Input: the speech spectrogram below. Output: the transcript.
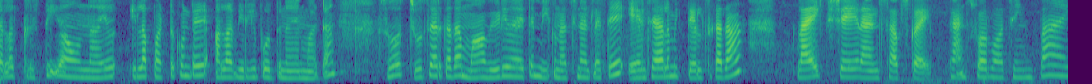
ఎలా క్రిస్పీగా ఉన్నాయో ఇలా పట్టుకుంటే అలా విరిగిపోతున్నాయి అన్నమాట సో చూసారు కదా మా వీడియో అయితే మీకు నచ్చినట్లయితే ఏం చేయాలో మీకు తెలుసు కదా. Like share and subscribe. Thanks for watching. Bye.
